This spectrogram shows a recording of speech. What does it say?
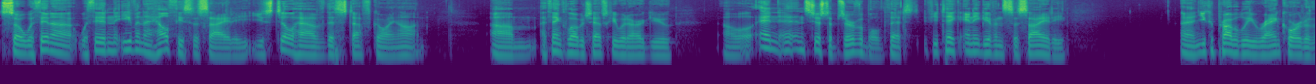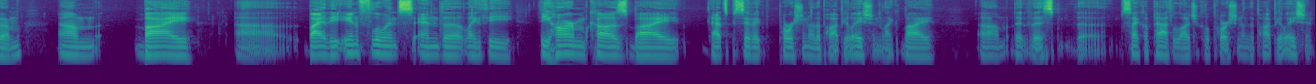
so within a within even a healthy society, you still have this stuff going on. Um, I think Lobaczewski would argue, well, and, and it's just observable that if you take any given society, and you could probably rank order them um, by uh, by the influence and the like the the harm caused by that specific portion of the population, like by um, the, this, the psychopathological portion of the population.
